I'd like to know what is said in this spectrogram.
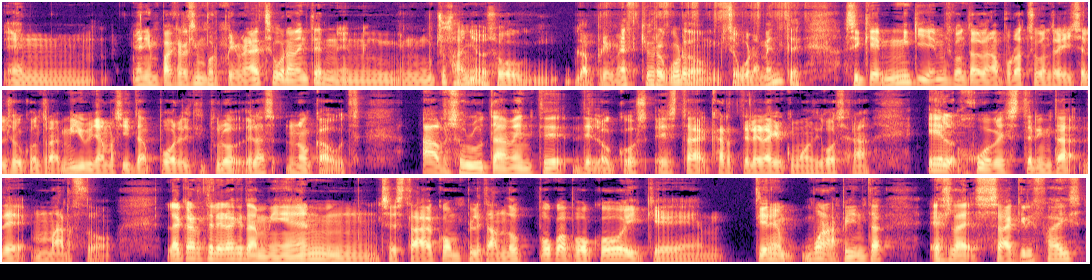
en, en, Impact Wrestling por primera vez seguramente en, muchos años, o la primera vez que os recuerdo seguramente. Así que Mickey James contra Don Apuracho contra Giselle Show contra Miyu Yamashita por el título de las Knockouts. Absolutamente de locos esta cartelera que como digo será el jueves 30 de marzo. La cartelera que también se está completando poco a poco y que tiene buena pinta es la de Sacrifice,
